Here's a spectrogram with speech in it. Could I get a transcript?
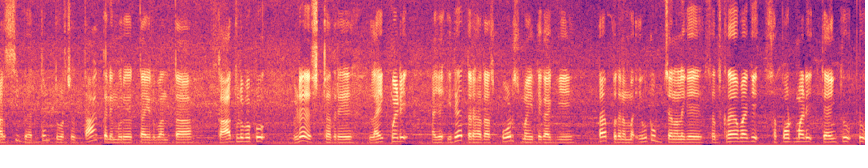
ಆರ್ ಸಿ ಬಿ ಹದಿನೆಂಟು ವರ್ಷದ ದಾಖಲೆ ಮುರಿಯುತ್ತಾ ಇಲ್ವಂತ ಕಾದುಡಬೇಕು ವಿಡಿಯೋ ಇಷ್ಟ ಆದರೆ ಲೈಕ್ ಮಾಡಿ. ಹಾಗೆ ಇದೇ ತರಹದ ಸ್ಪೋರ್ಟ್ಸ್ ಮಾಹಿತಿಗಾಗಿ ತಪ್ಪದೆ ನಮ್ಮ ಯೂಟ್ಯೂಬ್ ಚಾನಲ್ಗೆ ಸಬ್ಸ್ಕ್ರೈಬ್ ಆಗಿ ಸಪೋರ್ಟ್ ಮಾಡಿ. ಥ್ಯಾಂಕ್ ಯು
